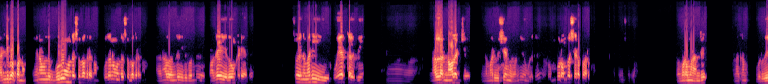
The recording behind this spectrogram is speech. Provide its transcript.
கண்டிப்பாக பண்ணும். ஏன்னா வந்து குரு வந்து சுபகிரகம் புதனும் வந்து சுபகிரகம். அதனால வந்து இதுக்கு வந்து பகை எதுவும் கிடையாது. ஸோ இந்த மாதிரி உயர்கல்வி நல்ல நாலெட்ஜு இந்த மாதிரி விஷயங்கள் வந்து இவங்களுக்கு ரொம்ப ரொம்ப சிறப்பாக இருக்கும் அப்படின்னு சொல்லலாம் ரொம்ப ரொம்ப நன்றி. வணக்கம். குருவே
